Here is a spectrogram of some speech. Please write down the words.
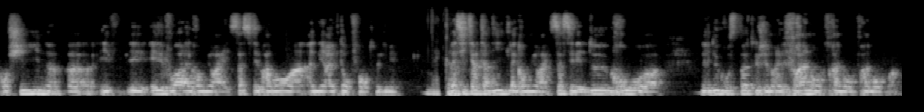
en Chine et, voir la Grande Muraille. Ça, c'est vraiment un, un des rêves d'enfant entre guillemets. La Cité Interdite, la Grande Muraille. Ça, c'est les deux gros, euh, les deux gros spots que j'aimerais vraiment, vraiment, vraiment voir.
